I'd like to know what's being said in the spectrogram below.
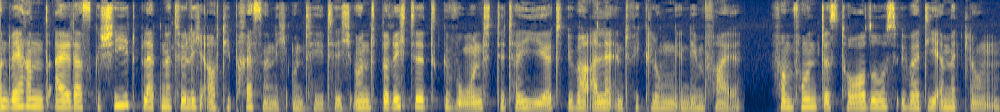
Und während all das geschieht, bleibt natürlich auch die Presse nicht untätig und berichtet gewohnt detailliert über alle Entwicklungen in dem Fall. Vom Fund des Torsos über die Ermittlungen.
